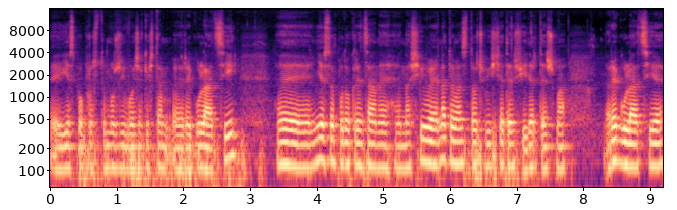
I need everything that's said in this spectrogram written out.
jest po prostu możliwość jakiejś tam e, regulacji. E, Nie są podokręcane na siłę, natomiast to oczywiście ten świder też ma regulację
